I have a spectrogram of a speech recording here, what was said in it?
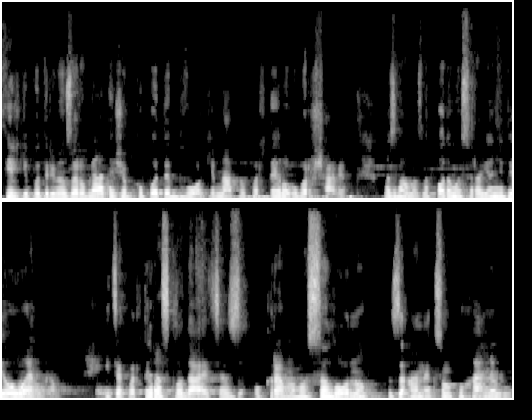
Скільки потрібно заробляти, щоб купити двокімнатну квартиру у Варшаві? Ми з вами знаходимося в районі Біоленка. І ця квартира складається з окремого салону з анексом кухонним,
